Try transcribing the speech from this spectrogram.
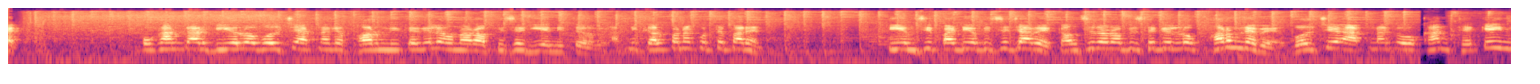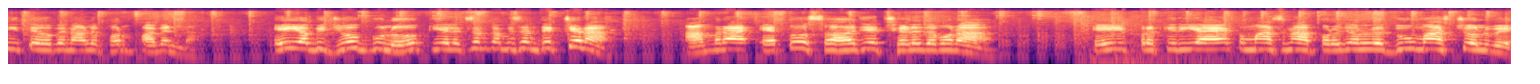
এক। ওখানকার বিএলও বলছে, আপনাকে ফর্ম নিতে গেলে ওনার অফিসে গিয়ে নিতে হবে। আপনি কল্পনা করতে পারেন? টিএমসি পার্টি অফিসে যাবে, কাউন্সিলর অফিস থেকে লোক ফর্ম নেবে, বলছে আপনাকে ওখান থেকেই নিতে হবে, নাহলে ফর্ম পাবেন না। এই অভিযোগগুলো কি ইলেকশন কমিশন দেখছে না? আমরা এত সহজে ছেড়ে দেব না। এই প্রক্রিয়া এক মাস না, প্রয়োজন হলে দু মাস চলবে।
